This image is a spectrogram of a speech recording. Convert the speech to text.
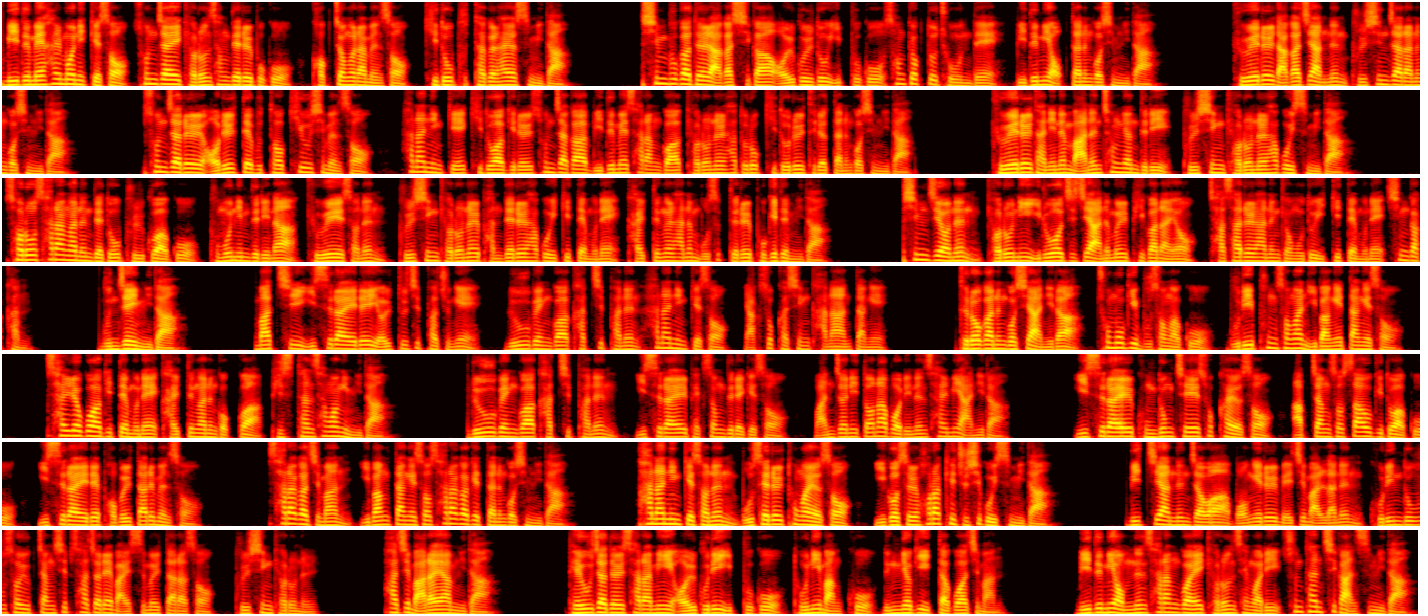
믿음의 할머니께서 손자의 결혼 상대를 보고 걱정을 하면서 기도 부탁을 하였습니다. 신부가 될 아가씨가 얼굴도 이쁘고 성격도 좋은데 믿음이 없다는 것입니다. 교회를 나가지 않는 불신자라는 것입니다. 손자를 어릴 때부터 키우시면서 하나님께 기도하기를 손자가 믿음의 사랑과 결혼을 하도록 기도를 드렸다는 것입니다. 교회를 다니는 많은 청년들이 불신 결혼을 하고 있습니다. 서로 사랑하는데도 불구하고 부모님들이나 교회에서는 불신 결혼을 반대를 하고 있기 때문에 갈등을 하는 모습들을 보게 됩니다. 심지어는 결혼이 이루어지지 않음을 비관하여 자살을 하는 경우도 있기 때문에 심각한 문제입니다. 마치 이스라엘의 열두 지파 중에 르우벤과 갓 지파는 하나님께서 약속하신 가나안 땅에 들어가는 것이 아니라 초목이 무성하고 물이 풍성한 이방의 땅에서 살려고 하기 때문에 갈등하는 것과 비슷한 상황입니다. 르우벤과 갓지파는 이스라엘 백성들에게서 완전히 떠나버리는 삶이 아니라 이스라엘 공동체에 속하여서 앞장서 싸우기도 하고 이스라엘의 법을 따르면서 살아가지만 이방 땅에서 살아가겠다는 것입니다. 하나님께서는 모세를 통하여서 이것을 허락해 주시고 있습니다. 믿지 않는 자와 멍해를 매지 말라는 고린도 후서 6장 14절의 말씀을 따라서 불신 결혼을 하지 말아야 합니다. 배우자 될 사람이 얼굴이 이쁘고 돈이 많고 능력이 있다고 하지만 믿음이 없는 사람과의 결혼 생활이 순탄치가 않습니다.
